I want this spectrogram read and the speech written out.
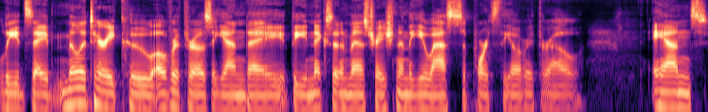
leads a military coup, overthrows Allende. The Nixon administration in the U.S. supports the overthrow, and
